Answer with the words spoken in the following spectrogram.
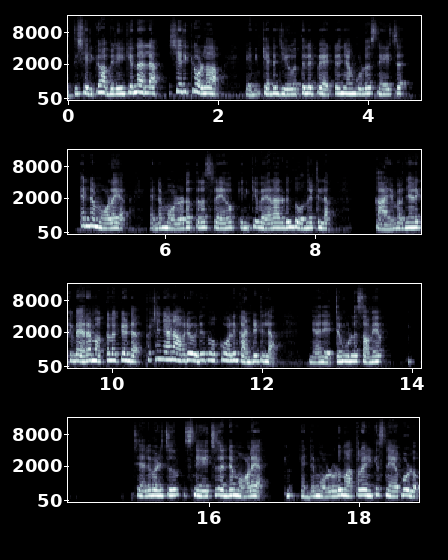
ഇത് ശരിക്കും അഭിനയിക്കുന്നതല്ല ശരിക്കും ഉള്ളതാ. എനിക്ക് എന്റെ ജീവിതത്തിൽ ഇപ്പോൾ ഏറ്റവും ഞാൻ കൂടുതൽ സ്നേഹിച്ച എന്റെ മോളെയാ. എന്റെ മോളോട് അത്ര സ്നേഹം എനിക്ക് വേറെ ആരോടും തോന്നിയിട്ടില്ല. കാര്യം പറഞ്ഞാൽ എനിക്ക് വേറെ മക്കളൊക്കെ ഉണ്ട്. പക്ഷെ ഞാൻ അവരെ ഒരു നോക്ക് പോലും കണ്ടിട്ടില്ല. ഞാൻ ഏറ്റവും കൂടുതൽ സമയം ചെലവഴിച്ചതും സ്നേഹിച്ചതും എന്റെ മോളെയാ. എന്റെ മോളോട് മാത്രമേ എനിക്ക് സ്നേഹമുള്ളൂ.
